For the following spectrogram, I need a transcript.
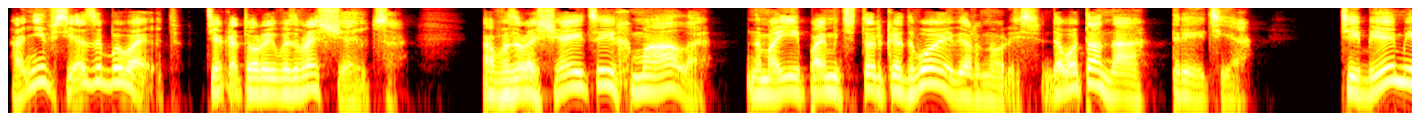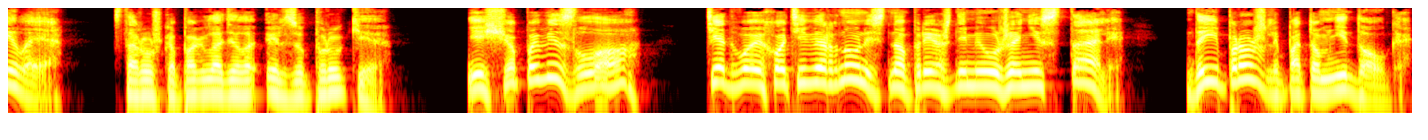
Они все забывают, те, которые возвращаются. А возвращается их мало. На моей памяти только двое вернулись, да вот она, третья. Тебе, милая, Старушка погладила Эльзу по руке. «Еще повезло. Те двое хоть и вернулись, но прежними уже не стали. Да и прожили потом недолго.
